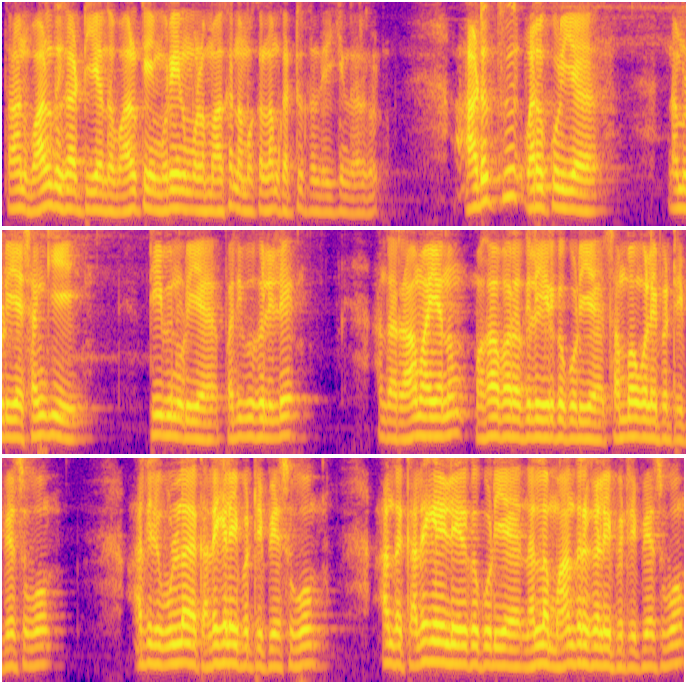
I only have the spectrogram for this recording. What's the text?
தான் வாழ்ந்து காட்டிய அந்த வாழ்க்கை முறையின் மூலமாக நமக்கெல்லாம் கற்றுத் தந்திருக்கின்றார்கள். அடுத்து வரக்கூடிய நம்முடைய சங்கி டிவியினுடைய பதிவுகளிலே அந்த ராமாயணம் மகாபாரதத்திலே இருக்கக்கூடிய சம்பவங்களை பற்றி பேசுவோம். அதில் உள்ள கதைகளை பற்றி பேசுவோம். அந்த கதைகளில் இருக்கக்கூடிய நல்ல மாந்தர்களை பற்றி பேசுவோம்.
